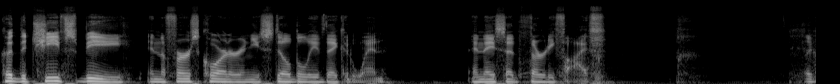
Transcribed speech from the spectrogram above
could the Chiefs be in the first quarter and you still believe they could win? And they said 35. Like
